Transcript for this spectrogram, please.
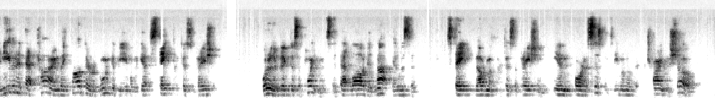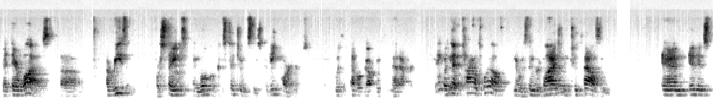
And even at that time, they thought they were going to be able to get state participation. one of the big disappointments that that law did not elicit state government participation in foreign assistance, even though they're trying to show that there was uh, a reason for states and local constituencies to be partners with the federal government in that effort. Thank but you. that Title 12 you know, was then revised in 2000, and it is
